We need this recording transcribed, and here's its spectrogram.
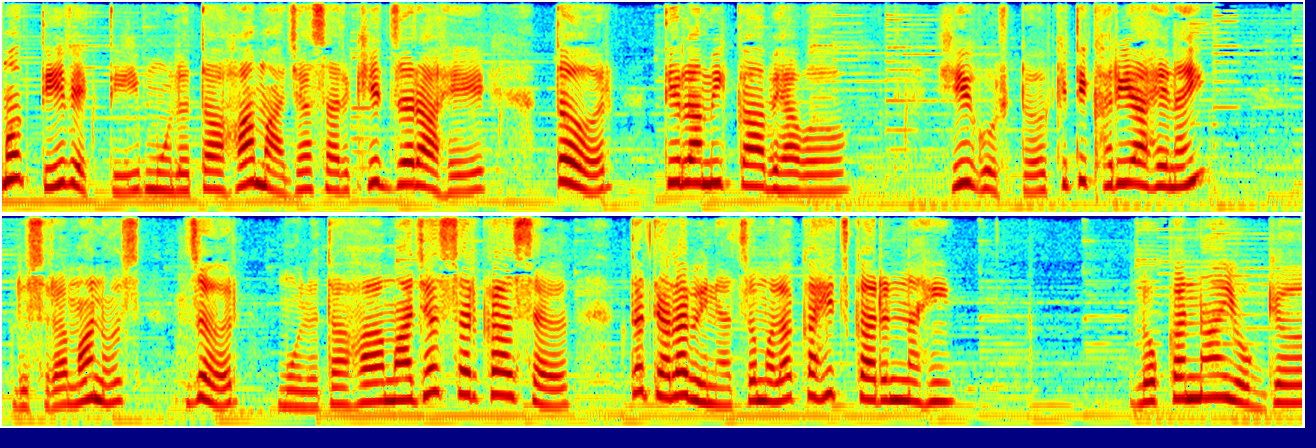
मग ती व्यक्ती मूलत माझ्यासारखीच जर आहे तर तिला मी का भ्यावं? ही गोष्ट किती खरी आहे नाही? दुसरा माणूस जर मूलत माझ्यासारखा असेल तर त्याला भिण्याचं मला काहीच कारण नाही. लोकांना योग्य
